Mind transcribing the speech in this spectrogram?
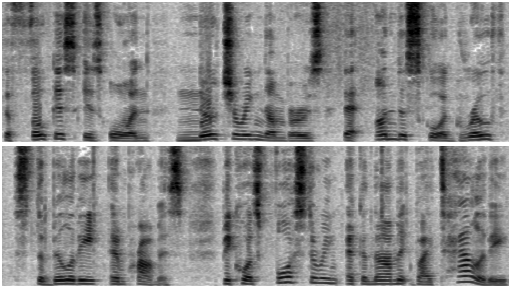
The focus is on nurturing numbers that underscore growth, stability, and promise, because fostering economic vitality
